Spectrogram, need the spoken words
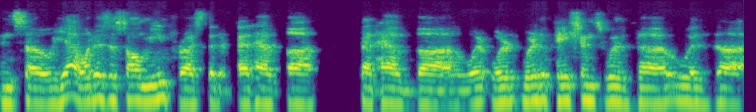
And so, yeah, what does this all mean for us that that have uh, that have uh, we're, we're, we're the patients with uh, with uh,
